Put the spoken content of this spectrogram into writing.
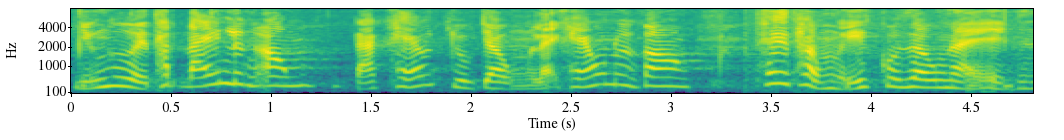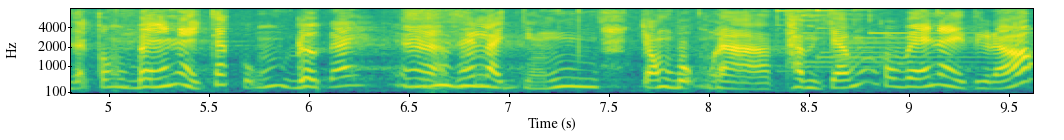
những người thắt đáy lưng ông đã khéo chiều chồng lại khéo nuôi con. Thế thầm nghĩ cô dâu này con bé này chắc cũng được đấy. À, thế là những trong bụng là thầm chấm con bé này từ đó.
